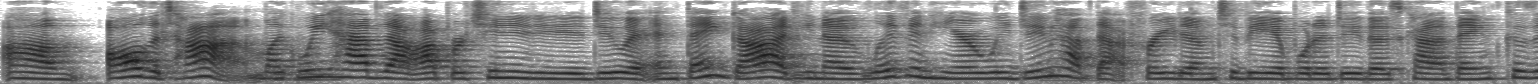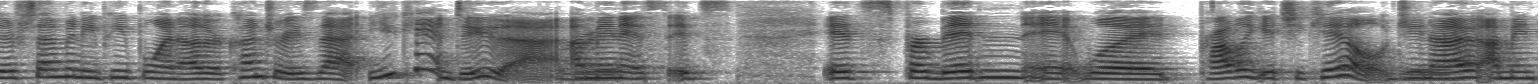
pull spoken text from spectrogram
um, all the time like we mm-hmm. have that opportunity to do it and thank god you know living here we do have that freedom to be able to do those kind of things because there's so many people in other countries that you can't do that right. i mean it's it's it's forbidden it would probably get you killed you yeah. know i mean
